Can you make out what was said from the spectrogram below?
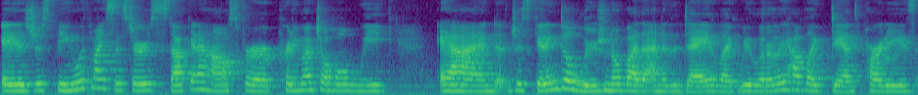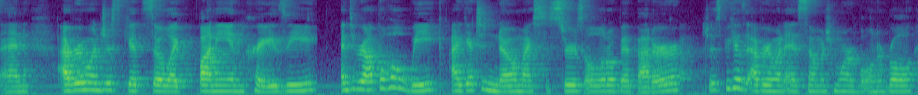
is just being with my sisters stuck in a house for pretty much a whole week and just getting delusional by the end of the day. Like we literally have like dance parties and everyone just gets so like funny and crazy. And throughout the whole week, I get to know my sisters a little bit better just because everyone is so much more vulnerable.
